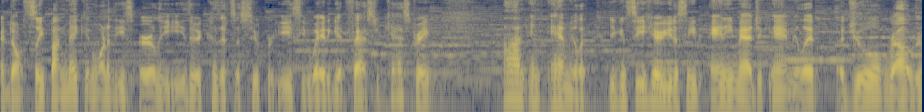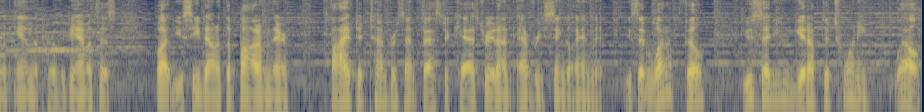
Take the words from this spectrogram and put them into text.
And don't sleep on making one of these early either because it's a super easy way to get faster cast rate on an amulet. You can see here you just need any magic amulet, a jewel, Ral rune, and the perfect amethyst. But you see down at the bottom there, 5 to 10% faster cast rate on every single amulet. You said, what up, Phil? You said you could get up to 20. Well,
